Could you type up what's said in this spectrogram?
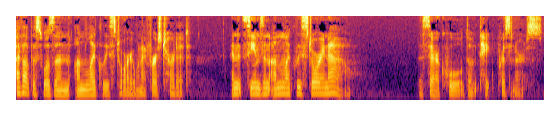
I thought this was an unlikely story when I first heard it, and it seems an unlikely story now. The Sarakul don't take prisoners.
